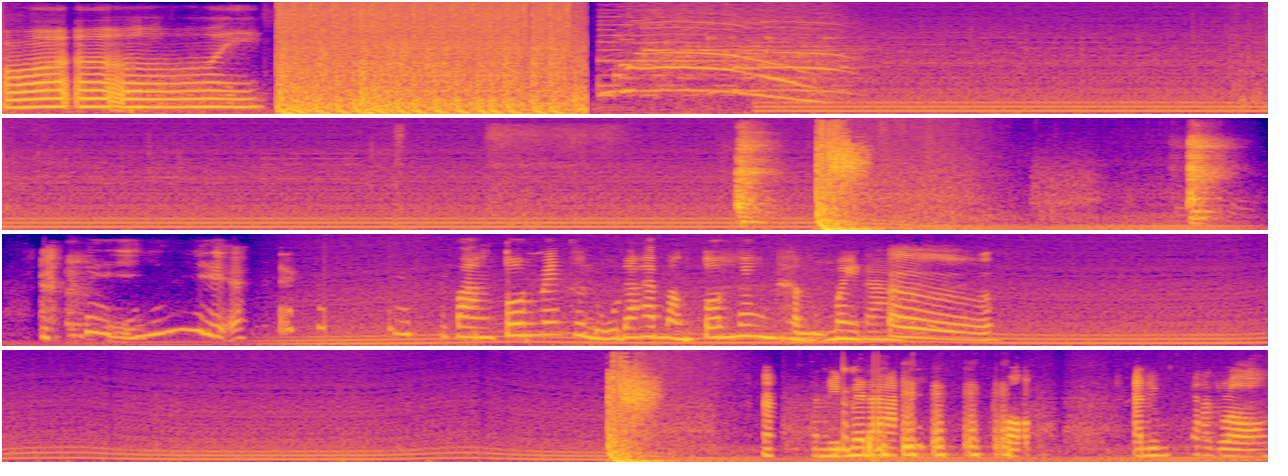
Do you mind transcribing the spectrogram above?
อ๋อเออเออ บางต้นแม่งทะลุได้บางต้นแม่งทะลุไม่ได้เออ อะอันนี้ไม่ได้ ขออันนี้ไม่อยากลอง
